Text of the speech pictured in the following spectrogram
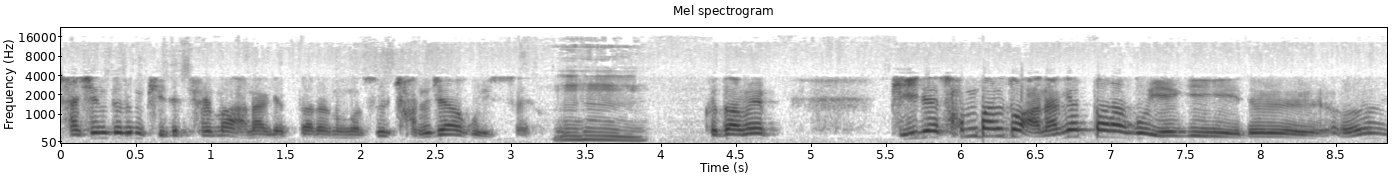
자신들은 비례 출마 안 하겠다라는 것을 전제하고 있어요. 음. 그다음에 비례 선발도 안 하겠다라고 얘기를 어,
